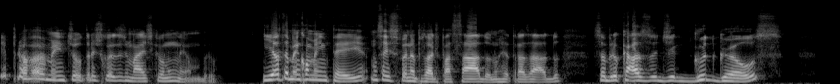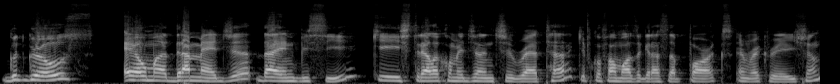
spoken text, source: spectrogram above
e provavelmente outras coisas mais que eu não lembro. E eu também comentei, não sei se foi no episódio passado ou no retrasado, sobre o caso de Good Girls. Good Girls é uma dramédia da NBC que estrela a comediante Retta, que ficou famosa graças a Parks and Recreation,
